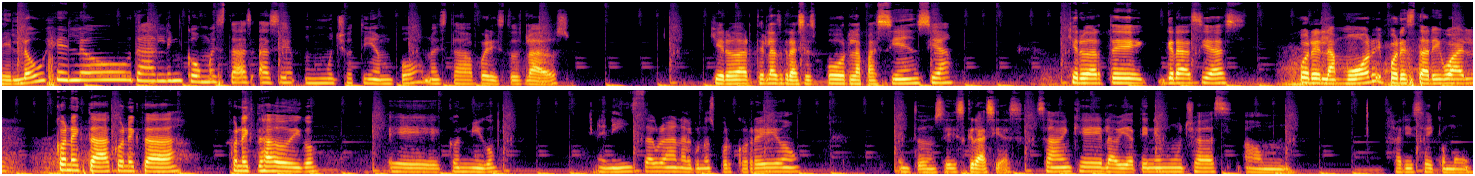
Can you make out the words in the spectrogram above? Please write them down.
Hello, hello, darling, ¿cómo estás? Hace mucho tiempo no estaba por estos lados. Quiero darte las gracias por la paciencia. Quiero darte gracias por el amor y por estar igual conectada, conectada, conectado, digo, eh, conmigo en Instagram, algunos por correo. Entonces, gracias. Saben que la vida tiene muchas, um, como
